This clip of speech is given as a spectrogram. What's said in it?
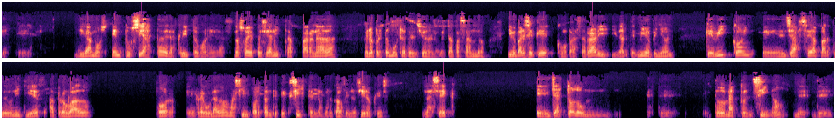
este, digamos, entusiasta de las criptomonedas. No soy especialista para nada, pero presto mucha atención a lo que está pasando. Y me parece que, como para cerrar y, darte mi opinión, que Bitcoin eh, ya sea parte de un ETF aprobado por el regulador más importante que existe en los mercados financieros, que es la SEC, eh, ya es todo un, este, todo un acto en sí, ¿no? De, de,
